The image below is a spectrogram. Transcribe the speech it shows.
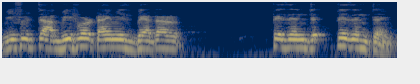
before, before time is better present present time.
